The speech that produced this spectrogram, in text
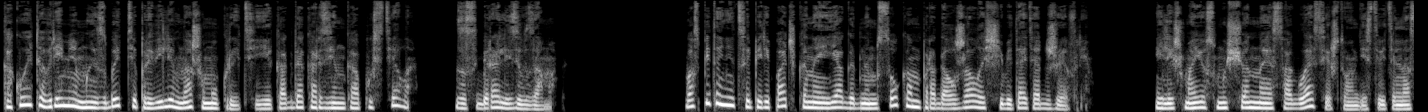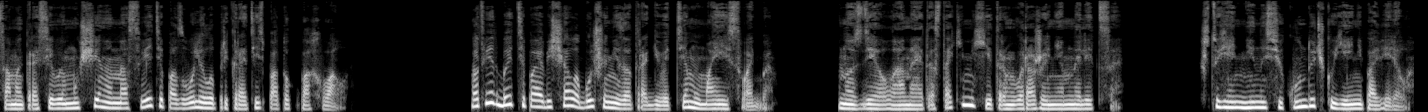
Какое-то время мы с Бетти провели в нашем укрытии, и когда корзинка опустела, засобирались в замок. Воспитанница, перепачканная ягодным соком, продолжала щебетать от Джеффри. И лишь мое смущенное согласие, что он действительно самый красивый мужчина на свете, позволило прекратить поток похвал. В ответ Бетти пообещала больше не затрагивать тему моей свадьбы. Но сделала она это с таким хитрым выражением на лице, что я ни на секундочку ей не поверила.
